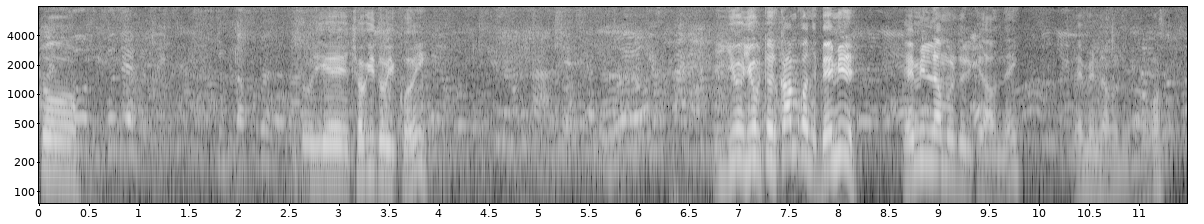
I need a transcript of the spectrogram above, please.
또. 또 이게 저기도 있고. 이- 이거 이거부터 까먹었네. 메밀 메밀나물도 이렇게 나왔네. 메밀나물도 나오고.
